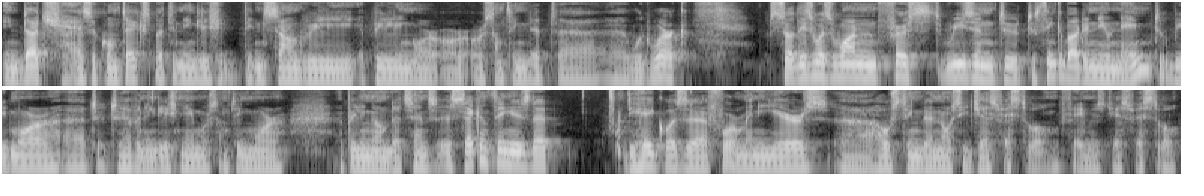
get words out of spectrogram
in Dutch has a context, but in English it didn't sound really appealing or, or, or something that uh, uh, would work so this was one first reason to, to think about a new name, to be more, uh, to, to have an English name or something more appealing on that sense. A second thing is that The Hague was uh, for many years uh, hosting the North Jazz Festival, famous jazz festival.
